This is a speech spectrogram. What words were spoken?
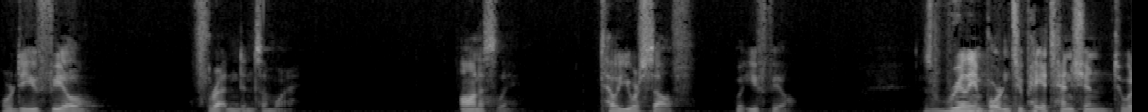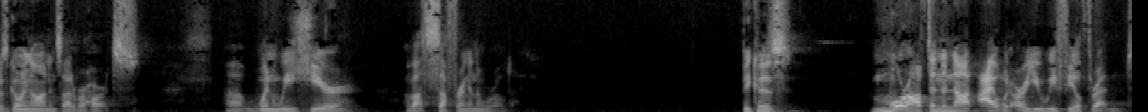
or do you feel threatened in some way? Honestly. Tell yourself what you feel. It's really important to pay attention to what is going on inside of our hearts uh, when we hear about suffering in the world. Because more often than not, I would argue we feel threatened.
